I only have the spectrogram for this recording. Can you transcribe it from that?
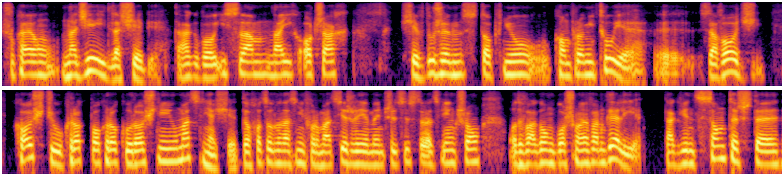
szukają nadziei dla siebie, tak? bo islam na ich oczach się w dużym stopniu kompromituje, y, zawodzi. Kościół krok po kroku rośnie i umacnia się. Dochodzą do nas informacje, że Jemeńczycy z coraz większą odwagą głoszą Ewangelię. Tak więc są też te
